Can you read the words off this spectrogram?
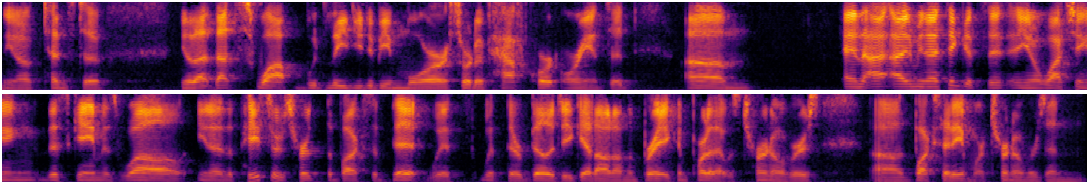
you know tends to you know that that swap would lead you to be more sort of half court oriented. Um, and I, I mean, I think it's you know watching this game as well. You know, the Pacers hurt the Bucks a bit with with their ability to get out on the break, and part of that was turnovers. Uh, the Bucks had eight more turnovers than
